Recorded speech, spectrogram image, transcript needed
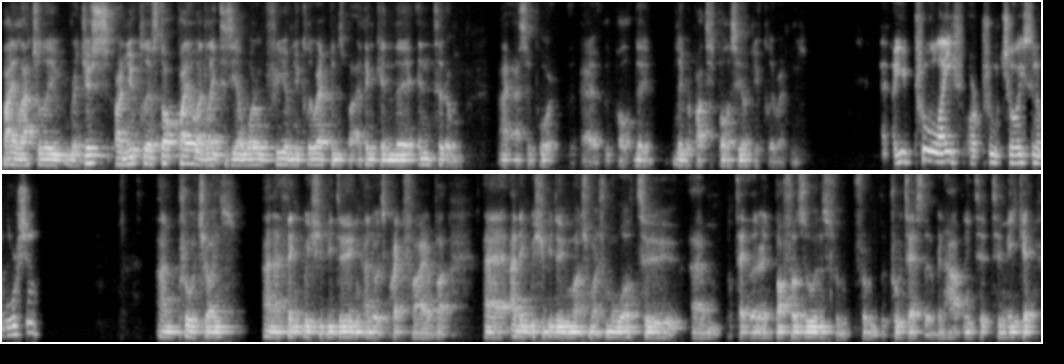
bilaterally reduce our nuclear stockpile. I'd like to see a world free of nuclear weapons, but I think in the interim, I, I support uh, the, the Labour Party's policy on nuclear weapons. Are you pro-life or pro-choice in abortion? I'm pro-choice, and I think we should be doing. I know it's quick fire, but uh, I think we should be doing much, much more to, um, particularly in buffer zones from from the protests that have been happening, to to make it.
